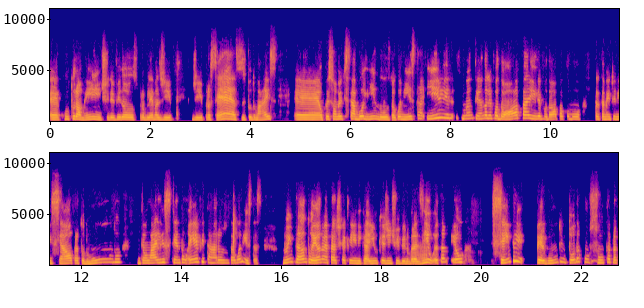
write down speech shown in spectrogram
é, culturalmente, devido aos problemas de, de processos e tudo mais, é, o pessoal meio que está abolindo o uso do agonista e mantendo a levodopa e levodopa como tratamento inicial para todo mundo. Então, lá eles tentam evitar o uso agonistas. No entanto, eu, na minha prática clínica e o que a gente vive no Brasil, eu, eu sempre pergunto em toda consulta para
